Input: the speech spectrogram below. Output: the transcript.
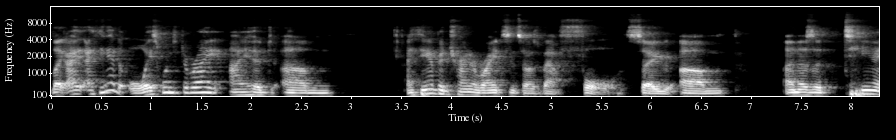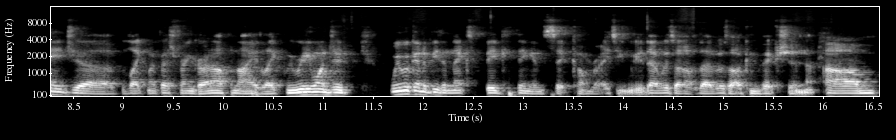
like I, I, think I'd always wanted to write. I had um I think I've been trying to write since I was about four. So um and as a teenager, like my best friend growing up and I, like we really wanted we were going to be the next big thing in sitcom writing. We that was our that was our conviction. Um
